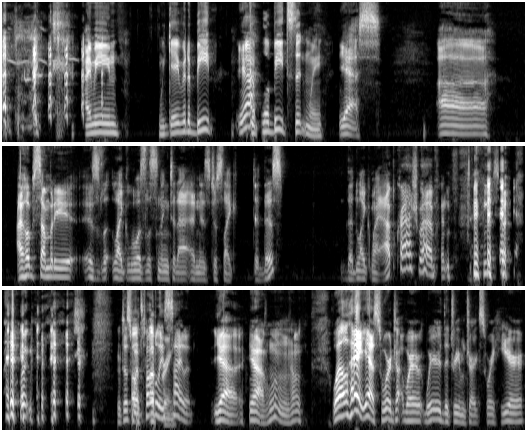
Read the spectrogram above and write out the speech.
I mean, we gave it a beat, Yeah. a couple of beats, didn't we? Yes. Uh I hope somebody is like was listening to that and is just like, did this? Did like my app crash? What happened? it just Oh, went it's totally buffering. silent. Yeah, yeah. hmm, oh. Well, hey, yes, we're we're we're the Dream Jerks. We're here.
